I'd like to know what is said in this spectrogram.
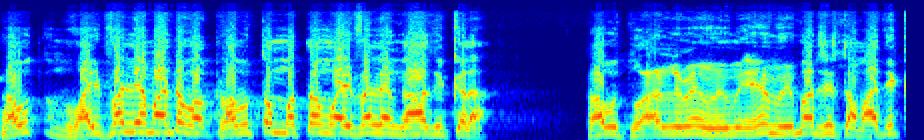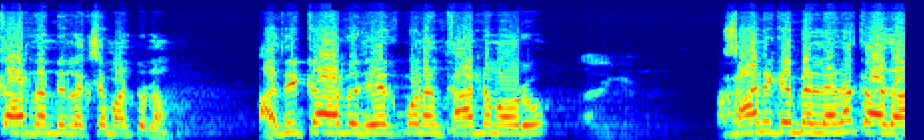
ప్రభుత్వం వైఫల్యం అంటే ప్రభుత్వం మొత్తం వైఫల్యం కాదు ఇక్కడ. ప్రభుత్వాలు మేము ఏం విమర్శిస్తాం? అధికారుల నిర్లక్ష్యం అంటున్నాం. అధికారులు చేయకపోవడానికి కారణం ఎవరు? స్థానిక ఎమ్మెల్యేనా కాదా?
